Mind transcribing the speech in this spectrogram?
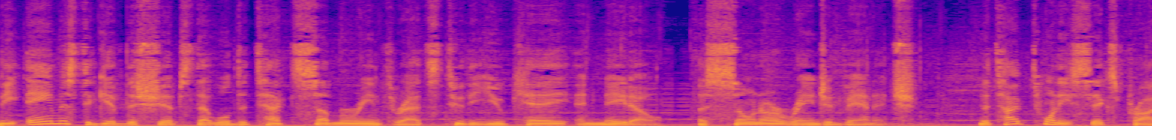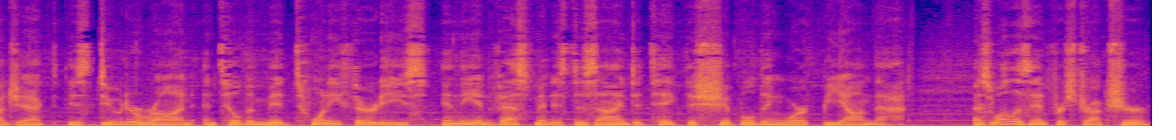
The aim is to give the ships that will detect submarine threats to the UK and NATO a sonar range advantage. The Type 26 project is due to run until the mid-2030s and the investment is designed to take the shipbuilding work beyond that. As well as infrastructure,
